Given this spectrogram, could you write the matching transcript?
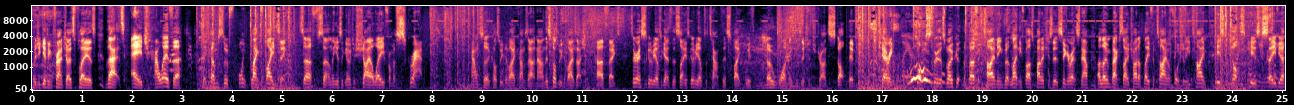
which are giving franchise players that edge. However, when it comes to point-blank fighting, Surf certainly isn't going to shy away from a scrap. Counter Cosmic Divide comes out now, and this Cosmic Divide is actually perfect. Sirius is going to be able to get to the site. He's going to be able to tap this spike with no one in position to try and stop him. Jerry pops through the smoke at the perfect timing, but Lightning Fast punishes it. Cigarettes now alone backside trying to play for time. Unfortunately, time is not his savior.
